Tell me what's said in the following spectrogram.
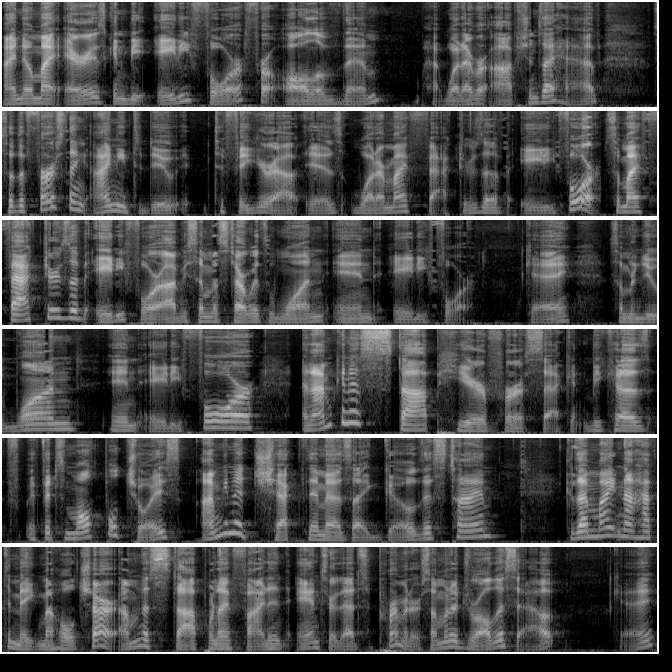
I know my area is going to be 84 for all of them, whatever options I have. So the first thing I need to do to figure out is what are my factors of 84? So my factors of 84, obviously I'm going to start with 1 and 84. Okay, so I'm going to do 1 and 84 and I'm going to stop here for a second because if it's multiple choice, I'm going to check them as I go this time because I might not have to make my whole chart. I'm going to stop when I find an answer that's a perimeter. So I'm going to draw this out, okay?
